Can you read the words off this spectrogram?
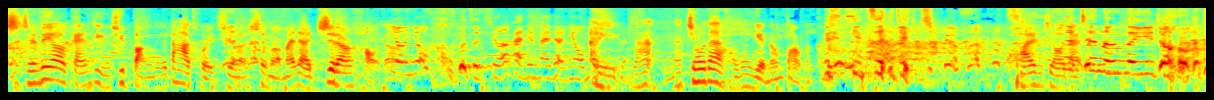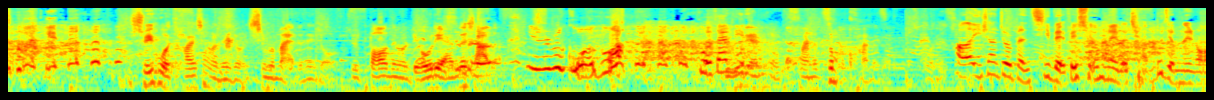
是减肥要赶紧去绑那个大腿去了，是吗？买点质量好的。尿尿裤子去了，还得买点尿不哎湿。，拿拿胶带好像也能绑得更好，你自己去，宽胶带，那真能勒着我可以。水果摊上的那种，是不是买的那种，就包那种榴莲的啥的，你是不是裹过？裹在里榴莲那种宽的这么宽的那种。好了，以上就是本期韦飞兄妹的全部节目内容。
